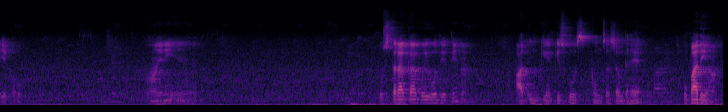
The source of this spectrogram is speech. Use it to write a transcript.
ये कहो। हाँ यानी उस तरह का कोई वो देते हैं ना, आद किसको, कौन सा शब्द है? उपाधि हाँ।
